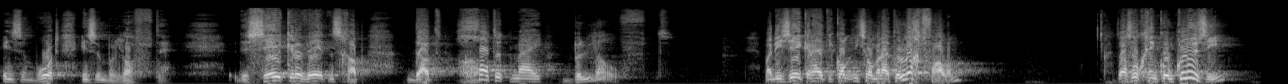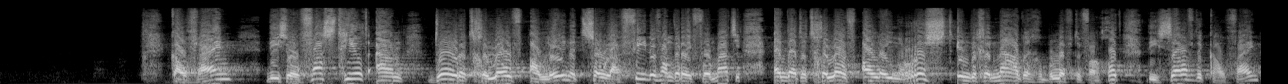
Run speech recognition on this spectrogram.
in zijn woord, in zijn belofte. De zekere wetenschap dat God het mij belooft. Maar die zekerheid die komt niet zomaar uit de lucht vallen. Dat was ook geen conclusie. Calvijn, die zo vasthield aan door het geloof alleen, het sola fide van de reformatie, en dat het geloof alleen rust in de genadige belofte van God, diezelfde Calvijn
